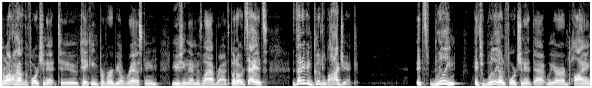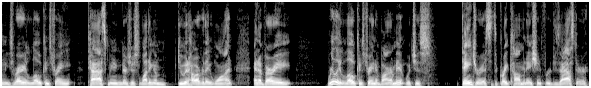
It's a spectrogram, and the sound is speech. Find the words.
So I don't have the fortunate to taking proverbial risk and using them as lab rats. But I would say it's it's not even good logic. It's really it's really unfortunate that we are implying these very low constraint tasks, meaning they're just letting them do it however they want, in a very really low constraint environment, which is dangerous. It's a great combination for disaster.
